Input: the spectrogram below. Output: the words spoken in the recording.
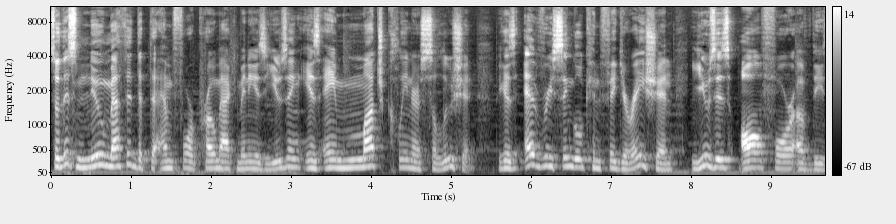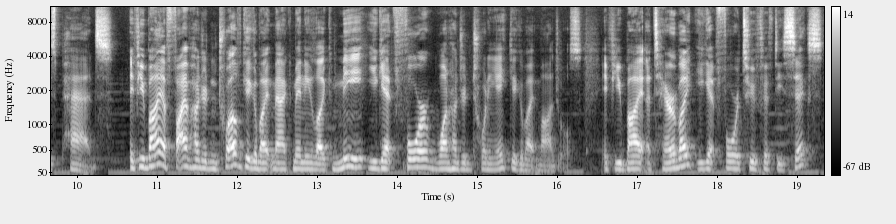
So this new method that the M4 Pro Mac Mini is using is a much cleaner solution because every single configuration uses all four of these pads. If you buy a 512 gigabyte Mac Mini like me, you get four 128 gigabyte modules. If you buy a terabyte, you get four 256,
